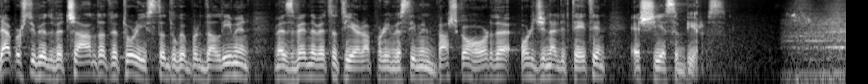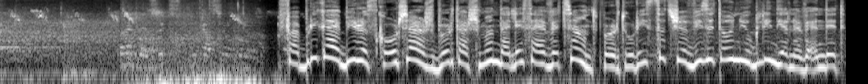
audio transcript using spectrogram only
la përshtypje të veçanta te turistët duke bërë dallimin mes vendeve të tjera për investimin bashkëkohor dhe origjinalitetin e shijes së birrës. Fabrika e birrës Korça është bërë tashmë ndalesa e veçantë për turistët që vizitojnë juglindjen e vendit.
